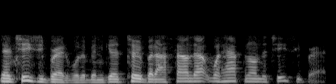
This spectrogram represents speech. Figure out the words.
And cheesy bread would have been good too, but I found out what happened on the cheesy bread.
